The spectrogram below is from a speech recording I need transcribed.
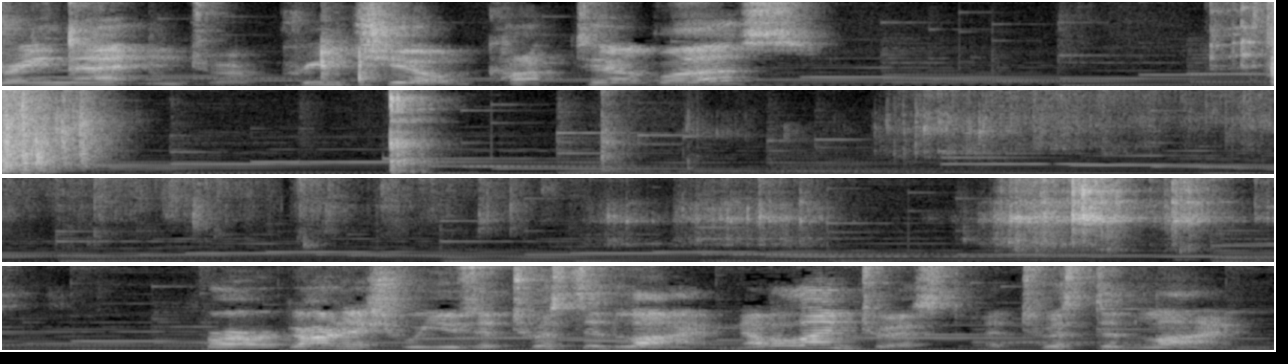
Strain that into a pre-chilled cocktail glass. For our garnish, we use a twisted lime. Not a lime twist, a twisted lime.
